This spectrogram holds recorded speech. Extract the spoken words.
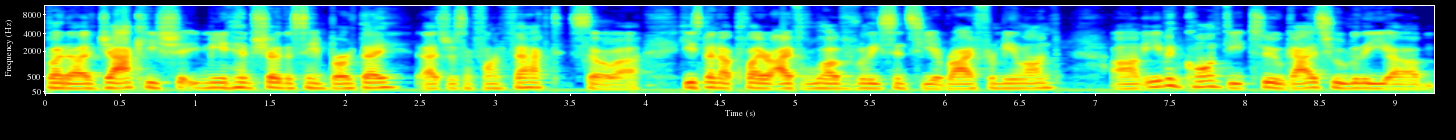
But uh, Jack, he sh- me and him share the same birthday. That's just a fun fact. So uh, he's been a player I've loved really since he arrived from Milan. Um, even Conti too, guys who really, um,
